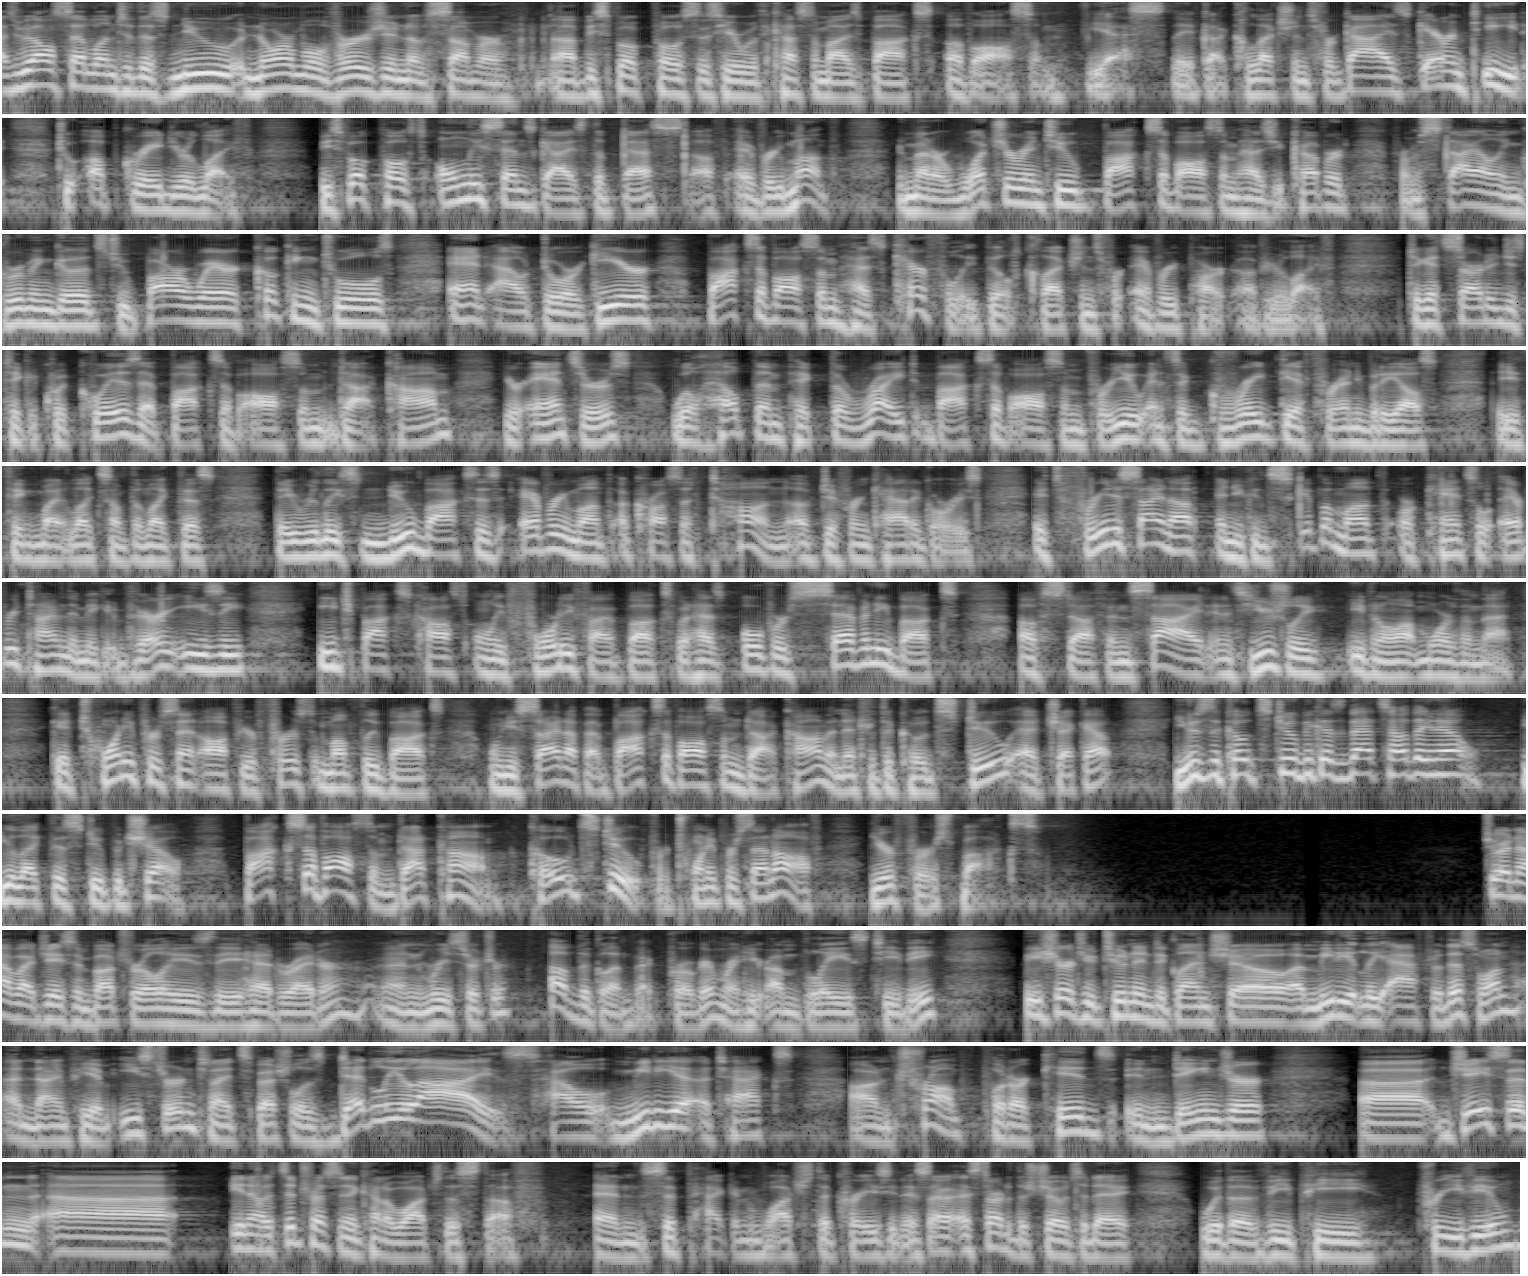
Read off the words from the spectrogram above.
As we all settle into this new normal version of summer, uh, Bespoke Post is here with customized box of awesome. Yes, they've got collections for guys guaranteed to upgrade your life. Bespoke Post only sends guys the best stuff every month. No matter what you're into, Box of Awesome has you covered from styling grooming goods to barware, cooking tools, and outdoor gear. Box of Awesome has carefully built collections for every part of your life. To get started, just take a quick quiz at boxofawesome.com. Your answers will help them pick the right Box of Awesome for you, and it's a great gift for anybody else that you think might like something like this. They release new boxes every month across a ton of different categories. It's free to sign up, and you can skip a month or cancel every time. They make it very easy easy. Each box costs only 45 bucks, but has over 70 bucks of stuff inside, and it's usually even a lot more than that. Get 20% off your first monthly box when you sign up at boxofawesome.com and enter the code STU at checkout. Use the code STU because that's how they know you like this stupid show. Boxofawesome.com, code STU for 20% off your first box. Joined now by Jason Buttrill. He's the head writer and researcher of the Glenn Beck program right here on Blaze TV. Be sure to tune into Glenn's show immediately after this one at 9 p.m. Eastern. Tonight's special is Deadly Lies How Media Attacks on Trump Put Our Kids in Danger. Uh, Jason, uh, you know, it's interesting to kind of watch this stuff and sit back and watch the craziness. I, I started the show today with a VP preview.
